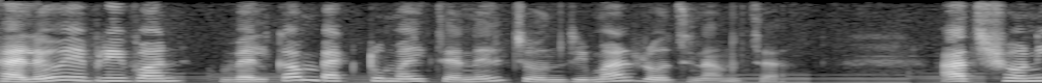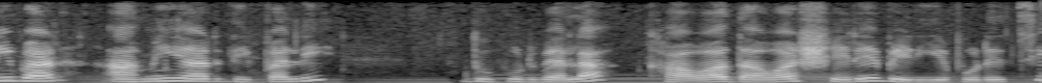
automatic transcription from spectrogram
Hello everyone, welcome back to my channel চন্দ্রিমার রোজ নামচা। আজ শনিবার, আমি আর দীপালি দুপুরবেলা খাওয়া দাওয়া সেরে বেরিয়ে পড়েছি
